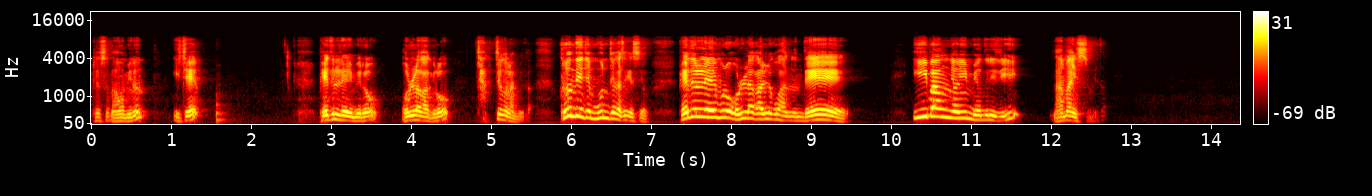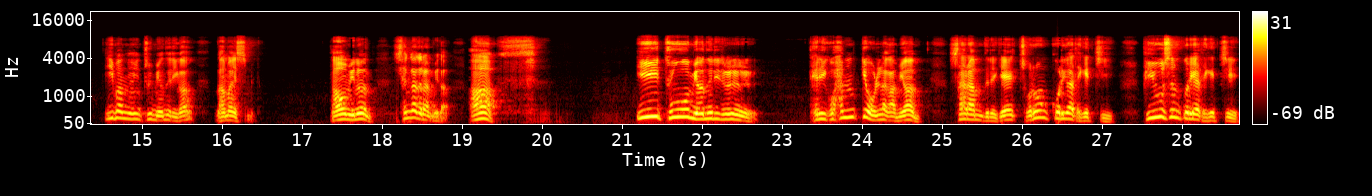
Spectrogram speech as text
그래서 나오미는 이제 베들레헴으로 올라가기로 작정을 합니다. 그런데 이제 문제가 생겼어요. 베들레헴으로 올라가려고 하는데 이방 여인 며느리들이 남아 있습니다. 이방 여인 두 며느리가 남아 있습니다. 나오미는 생각을 합니다. 아, 이 두 며느리를 데리고 함께 올라가면 사람들에게 조롱거리가 되겠지. 비웃음거리가 되겠지.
